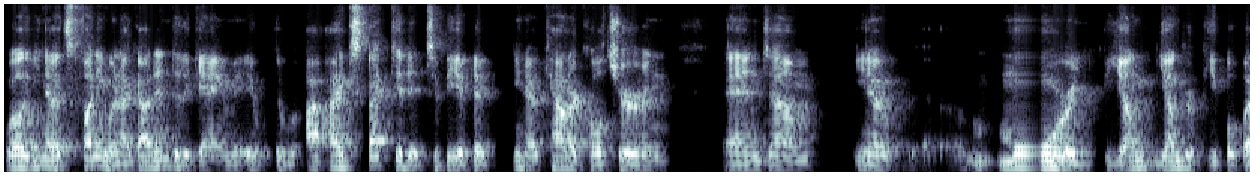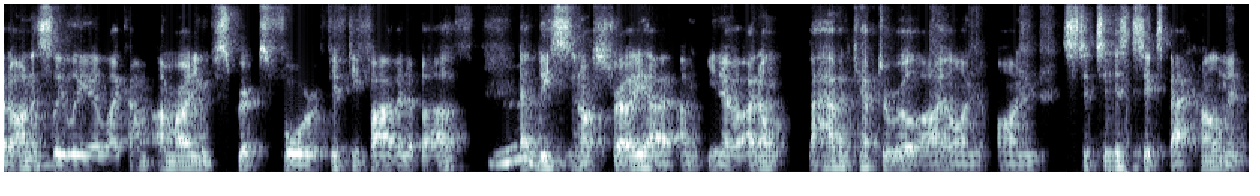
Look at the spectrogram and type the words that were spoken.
Well, you know, it's funny when I got into the game, it, it, I expected it to be a bit, you know, counterculture and and um, you know more young younger people. But honestly mm. leah like i'm, I'm writing scripts for 55 and above mm. at least in australia. I, am you know i don't i haven't kept a real eye on on statistics back home and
